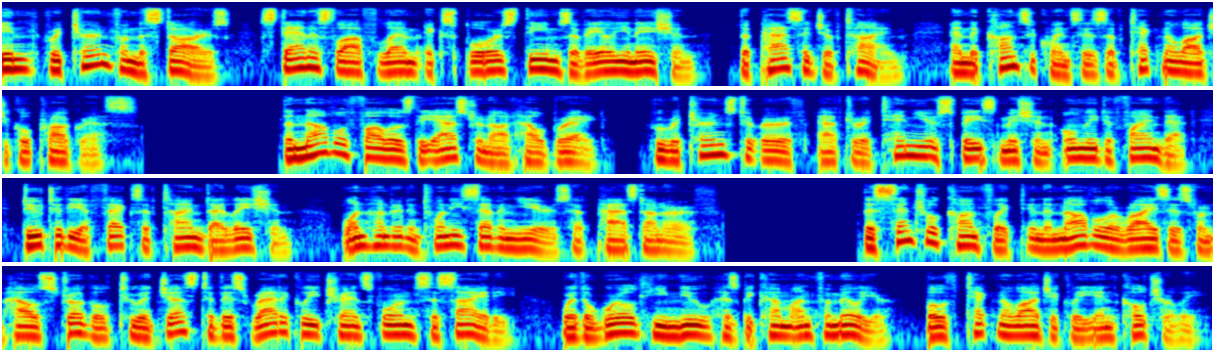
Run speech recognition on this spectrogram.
In Return from the Stars, Stanisław Lem explores themes of alienation, the passage of time, and the consequences of technological progress. The novel follows the astronaut Hal Bregg, who returns to Earth after a 10-year space mission only to find that, due to the effects of time dilation, 127 years have passed on Earth. The central conflict in the novel arises from Hal's struggle to adjust to this radically transformed society, where the world he knew has become unfamiliar, both technologically and culturally.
